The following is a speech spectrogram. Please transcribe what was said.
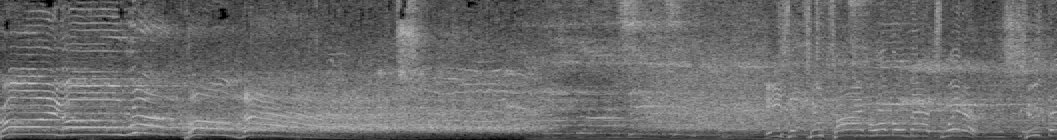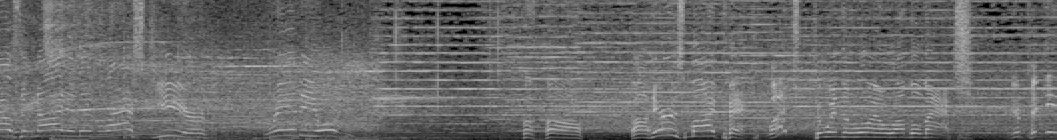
Royal Rumble match. He's a two-time Rumble match winner, 2009 and then last year, Randy Orton. Oh, well, here is my pick. What? To win the Royal Rumble match. You're picking?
